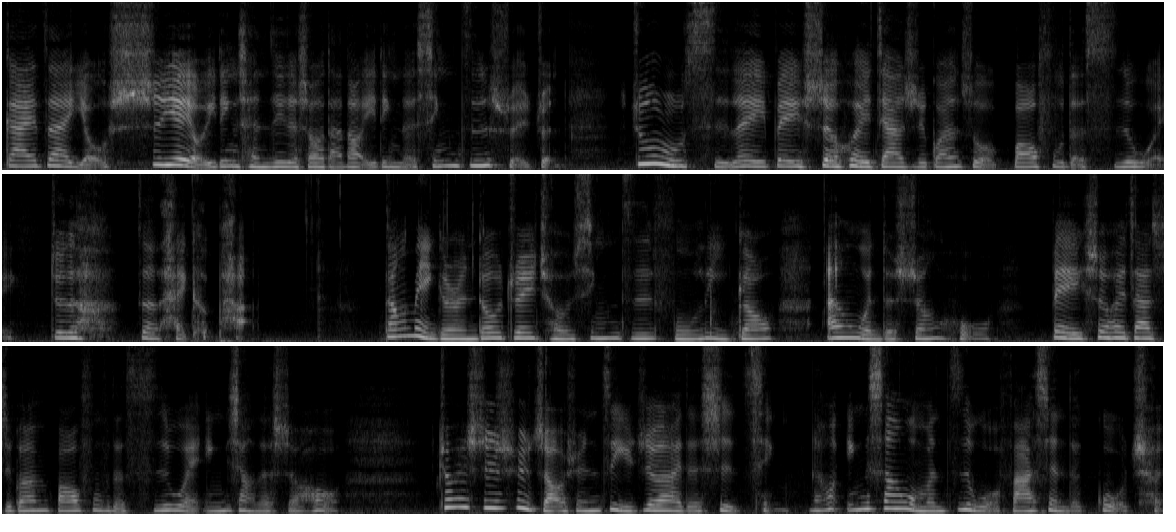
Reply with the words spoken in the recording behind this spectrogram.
该在有事业有一定成绩的时候达到一定的薪资水准，诸如此类被社会价值观所包覆的思维，就是真的太可怕。当每个人都追求薪资福利高、安稳的生活，被社会价值观包覆的思维影响的时候，就会失去找寻自己热爱的事情，然后影响我们自我发现的过程，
